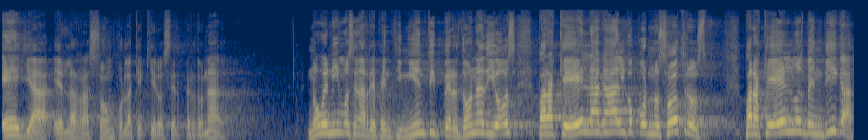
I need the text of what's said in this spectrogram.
Ella es la razón por la que quiero ser perdonado. No venimos en arrepentimiento y perdón a Dios para que Él haga algo por nosotros para que Él nos bendiga,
